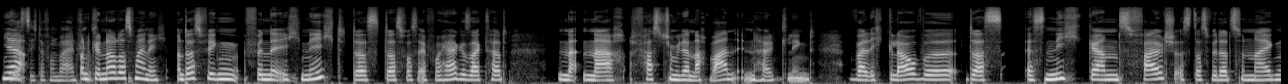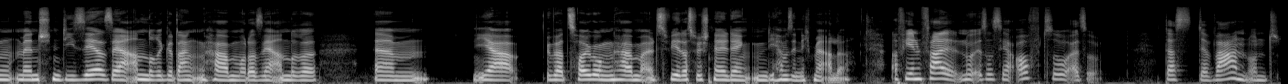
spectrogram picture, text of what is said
Ja, lässt sich davon beeinflussen. und genau das meine ich. Und deswegen finde ich nicht, dass das, was er vorher gesagt hat, na, nach fast schon wieder nach Wahninhalt klingt, weil ich glaube, dass es nicht ganz falsch ist, dass wir dazu neigen, Menschen, die sehr, sehr andere Gedanken haben oder sehr andere ähm, ja, Überzeugungen haben als wir, dass wir schnell denken, die haben sie nicht mehr alle. Auf jeden Fall. Nur ist es ja oft so, also, dass der Wahn und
